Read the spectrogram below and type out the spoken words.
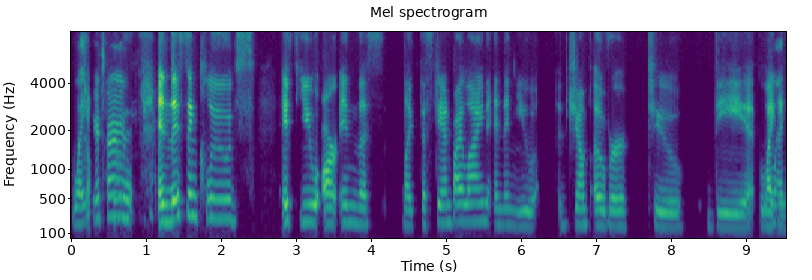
Wait Don't your turn. And this includes if you are in this, like the standby line, and then you jump over to the lightning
